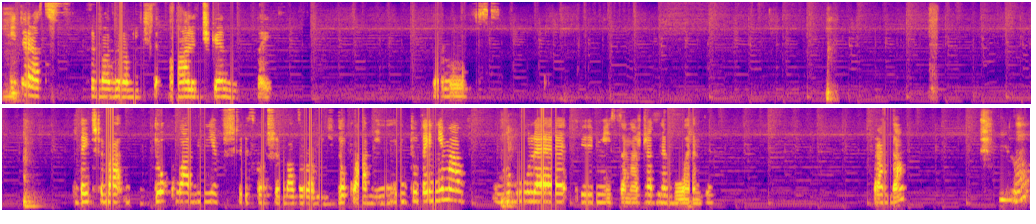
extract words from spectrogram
I teraz trzeba zrobić, ale ciemno tutaj. Tutaj trzeba dokładnie wszystko trzeba zrobić. Dokładnie. Tutaj nie ma w ogóle y, miejsca na żadne błędy. Prawda? No,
